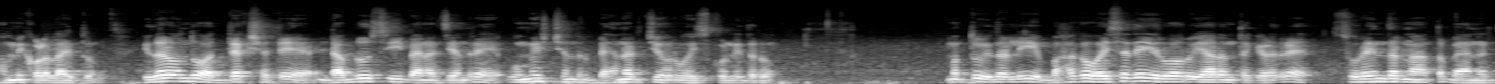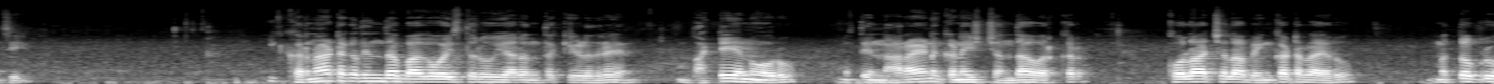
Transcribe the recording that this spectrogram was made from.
ಹಮ್ಮಿಕೊಳ್ಳಲಾಯಿತು. ಇದರ ಒಂದು ಅಧ್ಯಕ್ಷತೆ ಡಬ್ಲ್ಯೂ ಸಿ ಬ್ಯಾನರ್ಜಿ ಅಂದರೆ ಉಮೇಶ್ ಚಂದ್ರ ಬ್ಯಾನರ್ಜಿ ಅವರು ವಹಿಸಿಕೊಂಡಿದ್ದರು. ಮತ್ತು ಇದರಲ್ಲಿ ಭಾಗವಹಿಸದೇ ಇರುವವರು ಯಾರು ಅಂತ ಕೇಳಿದ್ರೆ ಸುರೇಂದ್ರನಾಥ ಬ್ಯಾನರ್ಜಿ. ಈ ಕರ್ನಾಟಕದಿಂದ ಭಾಗವಹಿಸಿದರು ಅಂತ ಕೇಳಿದ್ರೆ ಭಟ್ಟೆ ಅನ್ನುವರು ಮತ್ತು ನಾರಾಯಣ ಗಣೇಶ್ ಚಂದಾವರ್ಕರ್, ಕೋಲಾಚಲ ವೆಂಕಟರಾಯರು ಮತ್ತೊಬ್ಬರು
